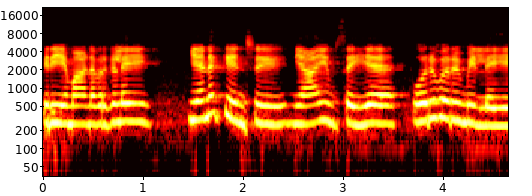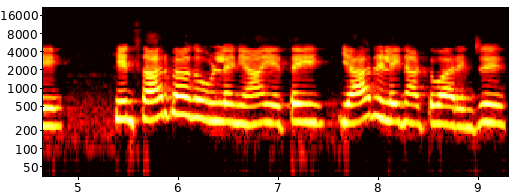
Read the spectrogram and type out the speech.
பிரியமானவர்களே எனக்கென்று நியாயம் செய்ய ஒருவரும் இல்லையே என் சார்பாக உள்ள நியாயத்தை யார் நிலைநாட்டுவார் என்று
